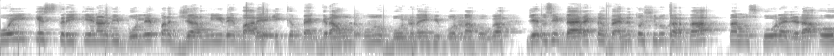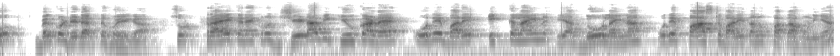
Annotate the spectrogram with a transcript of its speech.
ਕੋਈ ਕਿਸ ਤਰੀਕੇ ਨਾਲ ਵੀ ਬੋਲੇ, ਪਰ ਜਰਨੀ ਦੇ ਬਾਰੇ ਇੱਕ ਬੈਕਗ੍ਰਾਉਂਡ ਉਹਨੂੰ ਬੋਲਣਾ ਹੀ ਬੋਲਣਾ ਪਊਗਾ। ਜੇ ਤੁਸੀਂ ਡਾਇਰੈਕਟ ਵੈਨ ਤੋਂ ਸ਼ੁਰੂ ਕਰਤਾ, ਤੁਹਾਨੂੰ ਸਕੋਰ ਹੈ ਜਿਹੜਾ, ਉਹ ਬਿਲਕੁਲ ਡਿਡਕਟ ਹੋਏਗਾ। ਸੋ ਟਰਾਈ ਕਰਿਆ ਕਰੋ, ਜਿਹੜਾ ਵੀ ਕਿਊ ਕਾਰਡ ਹੈ, ਉਹਦੇ ਬਾਰੇ ਇੱਕ ਲਾਈਨ ਜਾਂ ਦੋ ਲਾਈਨਾਂ ਉਹਦੇ ਪਾਸਟ ਬਾਰੇ ਤੁਹਾਨੂੰ ਪਤਾ ਹੋਣੀਆਂ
